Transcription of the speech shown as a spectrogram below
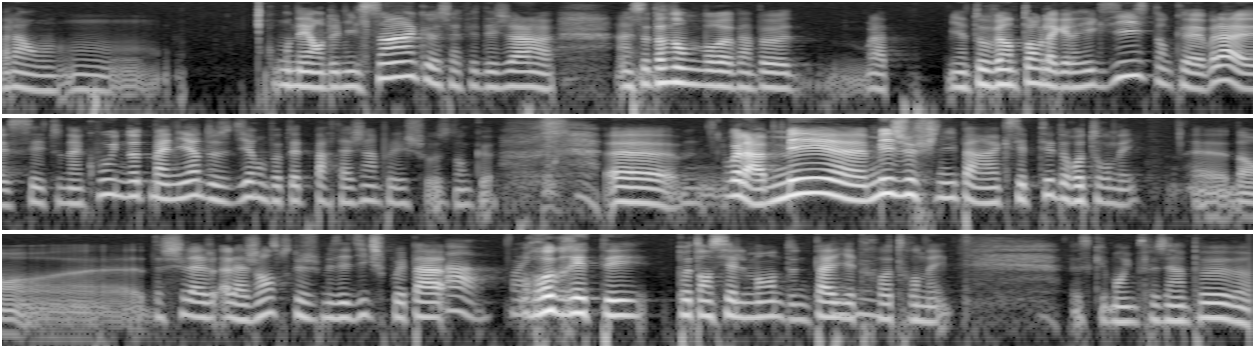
voilà, on, on est en 2005, ça fait déjà un certain nombre, un peu, bientôt 20 ans que la galerie existe. Donc euh, voilà, c'est tout d'un coup une autre manière de se dire on peut peut-être partager un peu les choses. Donc euh, euh, voilà, mais, mais je finis par accepter de retourner dans, chez à l'agence parce que je me suis dit que je ne pouvais pas ah, regretter potentiellement de ne pas y être mhm. retourné. Parce que bon, il me faisait un peu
